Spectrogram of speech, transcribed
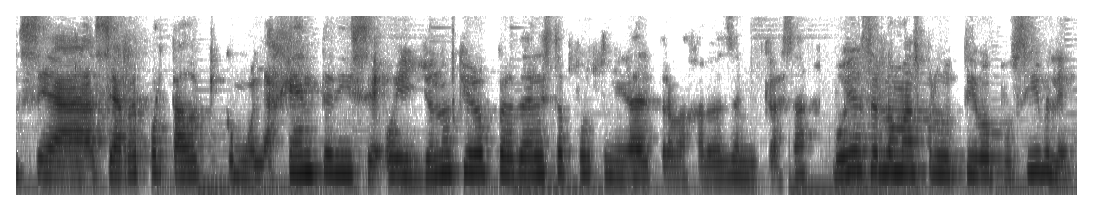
se ha, se ha reportado que como la gente dice, oye, yo no quiero perder esta oportunidad de trabajar desde mi casa, voy a ser lo más productivo posible.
